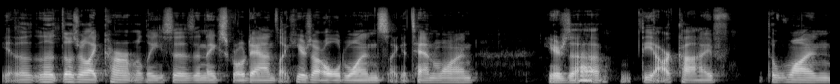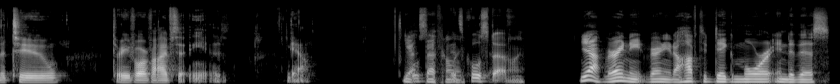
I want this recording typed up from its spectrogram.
Yeah, those, those are like current releases, and they scroll down. It's like here's our old ones, like a 10 1. Here's uh the archive, the one, the two, three, four, five, six. Yeah, Yeah, Yeah, cool- definitely. it's cool stuff. Yeah, very neat, very neat. I'll have to dig more into this.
